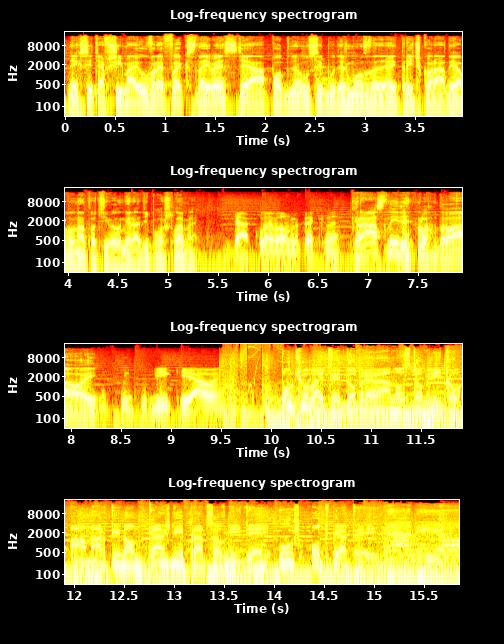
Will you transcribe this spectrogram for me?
nech si ťa všímajú v reflexnej veste a pod ňou si budeš môcť dať aj tričko Rádia Vlna, to ti veľmi radi pošleme. Ďakujem veľmi pekne. Krásny deň, Vlado, ahoj. Díky, ahoj. Počúvajte Dobré ráno s Dominikou a Martinom každý pracovný deň už od 5. Radio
